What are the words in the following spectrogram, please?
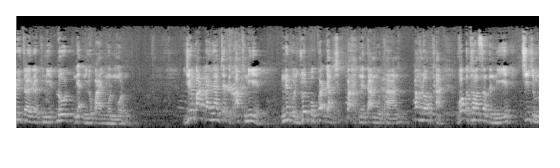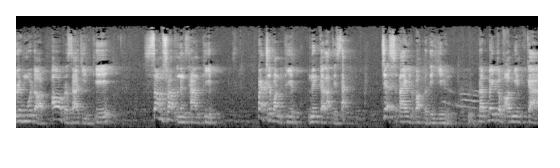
ឬត្រូវរើគ្នាដូចអ្នកនយោបាយមុនមុនយើងបានបញ្ញាចិត្តទាំងអស់គ្នានិងបញ្យល់ពួកគាត់យ៉ាងច្បាស់នៅតាមមូលដ្ឋានច្បាស់លាស់ថាវប្បធម៌សន្តានាជាជំរើសមួយដ៏អប្រសើរជាងគេសំស្រាប់នឹងស្ថានភាពបច្ចុប្បន្នភាពនិងកលៈទេសៈជាក់ស្ដែងរបស់ប្រទេសយើងដើម្បីកុំឲ្យមានការ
